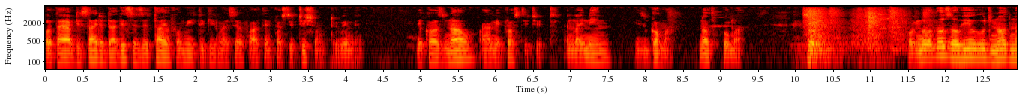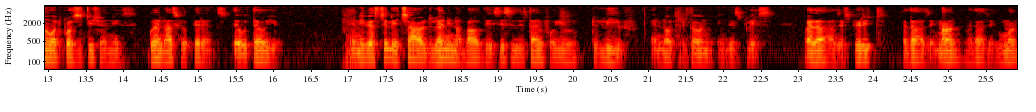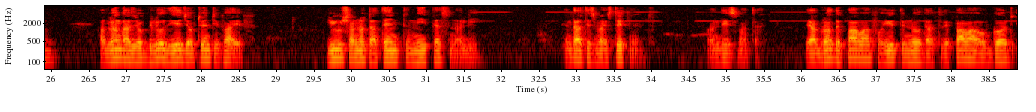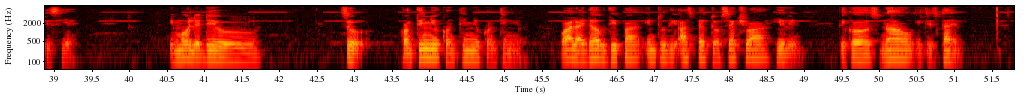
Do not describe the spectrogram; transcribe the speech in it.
but I have decided that this is a time for me to give myself out in prostitution to women, because now I am a prostitute and my name is Gomer, not Homer. So, for no, those of you who do not know what prostitution is, go and ask your parents. They will tell you. And if you're still a child learning about this, this is the time for you to leave and not return in this place. Whether as a spirit, whether as a man, whether as a woman, as long as you're below the age of 25, you shall not attend to me personally. And that is my statement on this matter. They have brought the power for you to know that the power of God is here. Imole Deo. So, continue, continue, continue while I delve deeper into the aspect of sexual healing because now it is time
